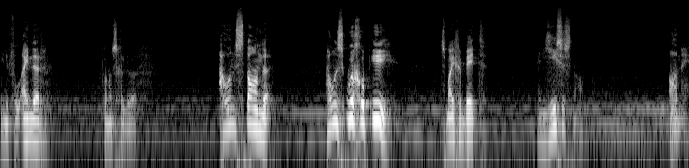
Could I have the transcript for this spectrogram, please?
en die volëinder van ons geloof. Hou ons staande. Hou ons oog op U. Dis my gebed in Jesus naam. Amen.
